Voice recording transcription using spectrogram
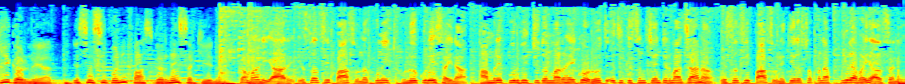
के गर्ने यार? एसएलसी पनि पास गर्नै सकिएन। कमान यार एसएलसी पास हुन कुनै ठुलो कुरै छैन। हाम्रै पूर्वी चितवनमा रहेको रोज एजुकेसन सेन्टरमा जान एसएलसी पास हुने तेरो सपना पुरा भइहाल्छ नि।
